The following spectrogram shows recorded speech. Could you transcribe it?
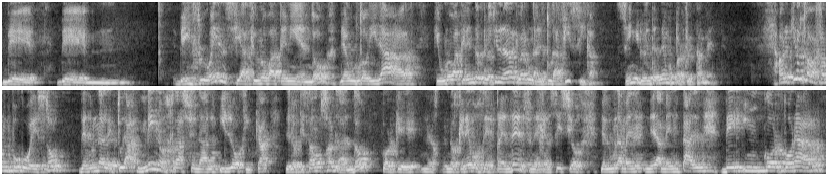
de, de, de influencia que uno va teniendo, de autoridad que uno va teniendo que no tiene nada que ver con la altura física. ¿sí? Lo entendemos perfectamente. Ahora quiero trabajar un poco esto desde una lectura menos racional y lógica de lo que estamos hablando, porque nos, queremos desprender, es un ejercicio de alguna manera mental de incorporar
